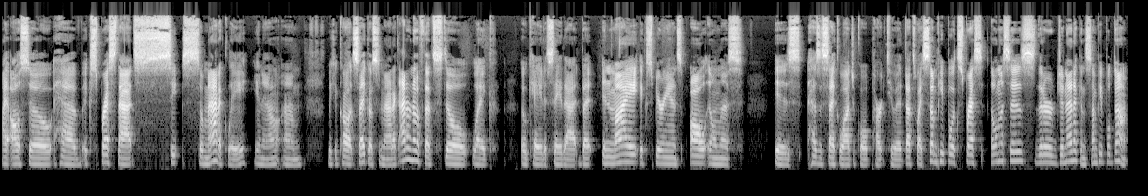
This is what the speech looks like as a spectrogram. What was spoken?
I also have expressed that somatically, you know. Um, we could call it psychosomatic. I don't know if that's still like okay to say that, but in my experience, all illness is has a psychological part to it. That's why some people express illnesses that are genetic and some people don't.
